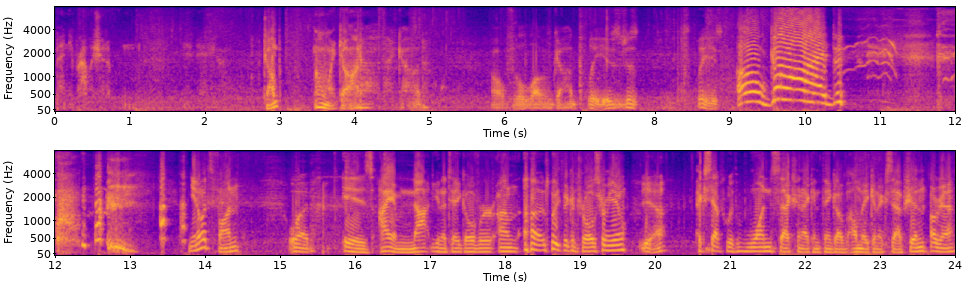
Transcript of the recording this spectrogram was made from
Ben, you probably should have. Jump. Oh my god. Oh, thank God. Oh, for the love of God, please, just... Please. Oh, God! You know what's fun what? Is I am not gonna take over on uh, like the controls from you, Yeah. except with one section I can think of. I'll make an exception, Okay.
